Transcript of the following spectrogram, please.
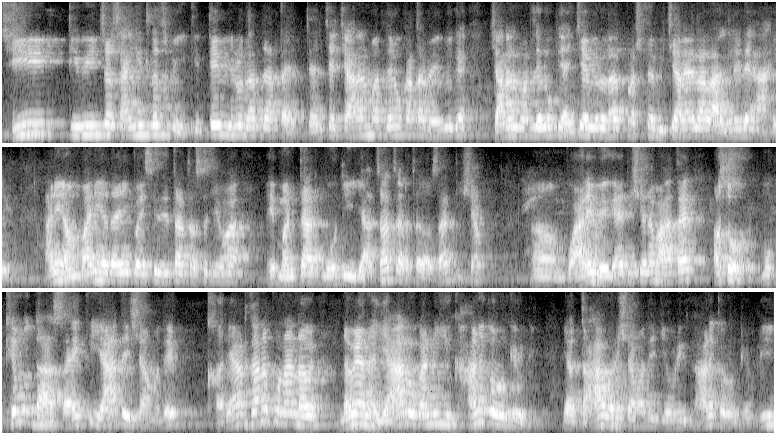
झी टीव्हीचं सांगितलंच मी की ते विरोधात जात आहेत. त्यांच्या चॅनलमधले लोक आता वेगवेगळ्या चॅनलमधले लोक यांच्या विरोधात प्रश्न विचारायला लागलेले आहेत. आणि अंबानी अदानी पैसे देतात असं जेव्हा हे म्हणतात मोदी याचाच अर्थ असा दिशा वारे वेगळ्या दिशेनं वाहत आहेत. असो मुख्य मुद्दा असा आहे की या देशामध्ये खऱ्या अर्थानं पुन्हा नव्या नव्यानं या लोकांनी जी घाण करून ठेवली. या दहा वर्षामध्ये जेवढी घाण करून ठेवली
